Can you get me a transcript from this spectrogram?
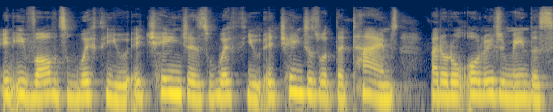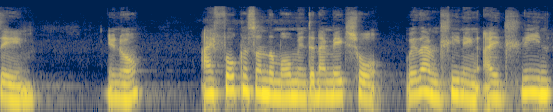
It evolves with you. It changes with you. It changes with the times, but it will always remain the same. You know, I focus on the moment and I make sure whether I'm cleaning, I clean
